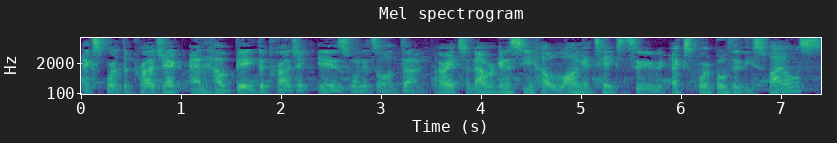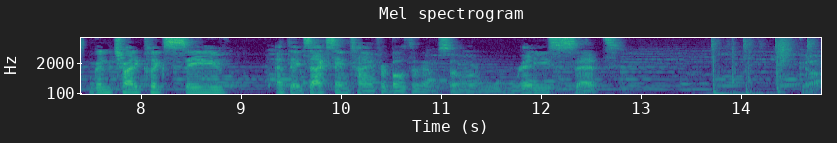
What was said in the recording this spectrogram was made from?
export the project, and how big the project is when it's all done. All right, so now we're gonna see how long it takes to export both of these files. I'm gonna try to click save at the exact same time for both of them. So ready, set, go.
